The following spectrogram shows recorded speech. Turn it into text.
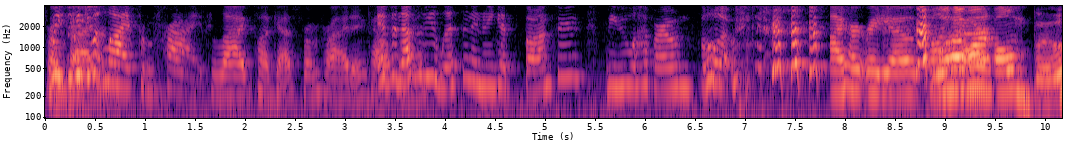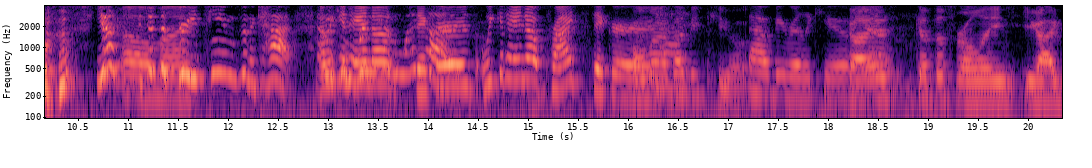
From Wait, we could do it live from Pride. Live podcast from Pride in California. If enough of you listen and we get sponsors, maybe we'll have our own float. iHeartRadio. We'll have our own booth. yes, Oh it's just oh my. the three teens and a cat. And we can hand out stickers. us. We can hand out Pride stickers. Oh my, Yes. that'd be cute. That would be really cute. Guys, Yes. get this rolling. You gotta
